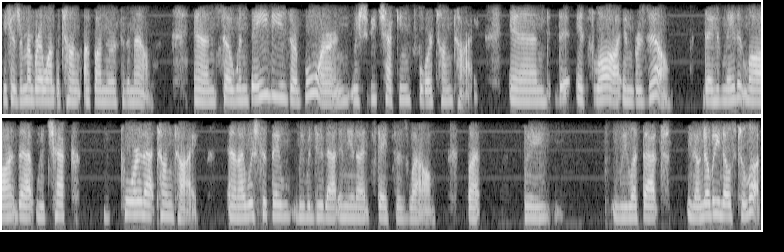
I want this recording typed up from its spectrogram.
Because remember, I want the tongue up on the roof of the mouth. And so when babies are born, we should be checking for tongue tie. And it's law in Brazil. They have made it law that we check for that tongue tie. And I wish that they, we would do that in the United States as well. But we, we let that, you know, nobody knows to look.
